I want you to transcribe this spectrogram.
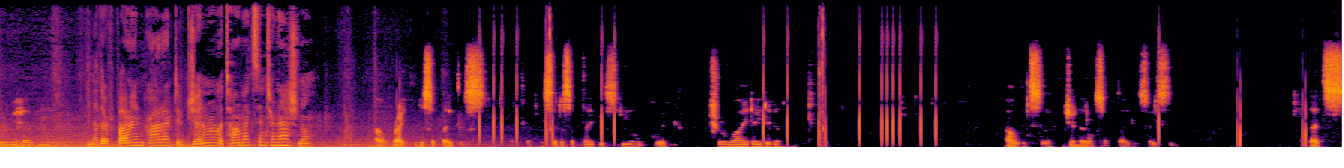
What do we have here? Another fine product of General Atomics International. Oh, right, the subtitles. Let me set the subtitles real quick. Sure why they didn't. Oh, it's uh, general subtitles, I see. That's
